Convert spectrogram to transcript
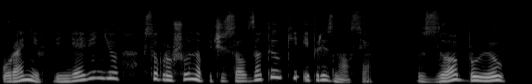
уронив Винья-Винью, сокрушенно почесал затылки и признался. Забыл.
